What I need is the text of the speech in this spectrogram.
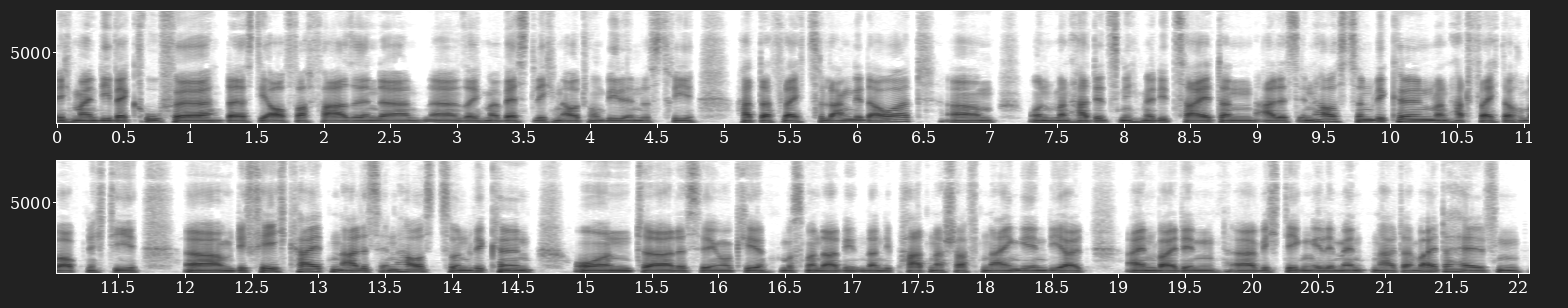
ich meine, die Weckrufe, da ist die Aufwachphase in der der, äh, sag ich mal, westlichen Automobilindustrie hat da vielleicht zu lang gedauert ähm, und man hat jetzt nicht mehr die Zeit, dann alles in-house zu entwickeln. Man hat vielleicht auch überhaupt nicht die, ähm, die Fähigkeiten, alles in-house zu entwickeln und äh, deswegen, okay, muss man da die, dann die Partnerschaften eingehen, die halt einen bei den äh, wichtigen Elementen halt dann weiterhelfen,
